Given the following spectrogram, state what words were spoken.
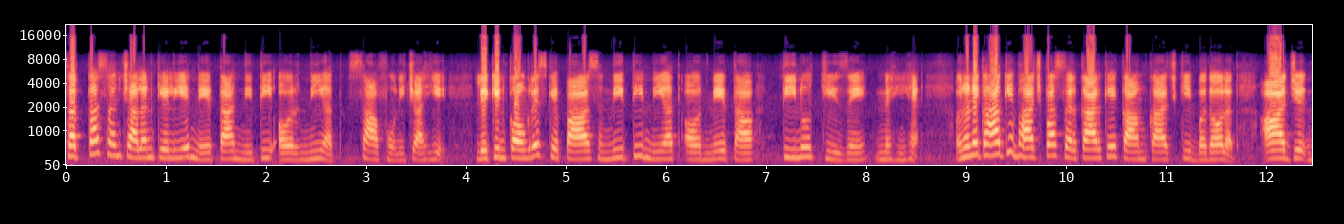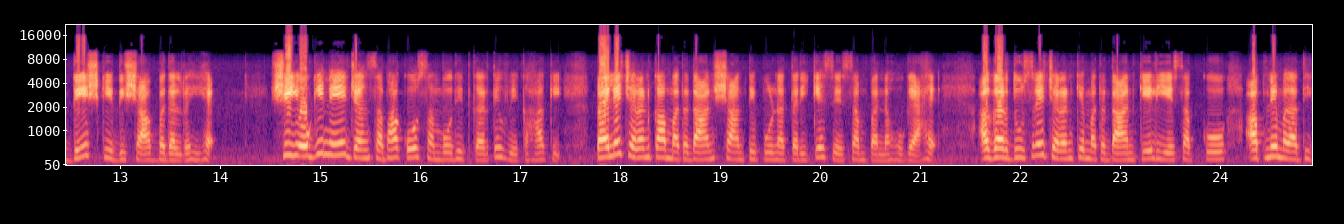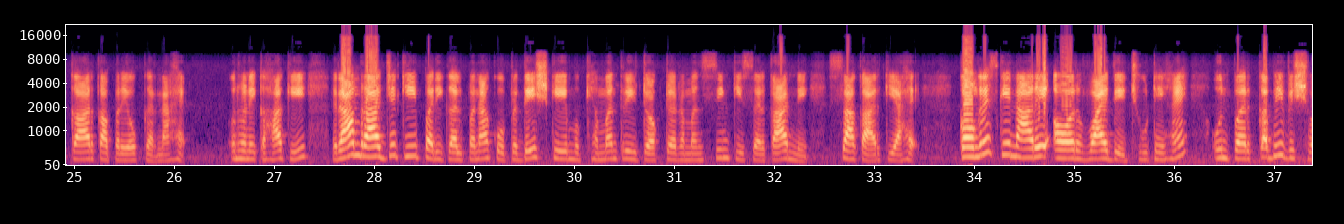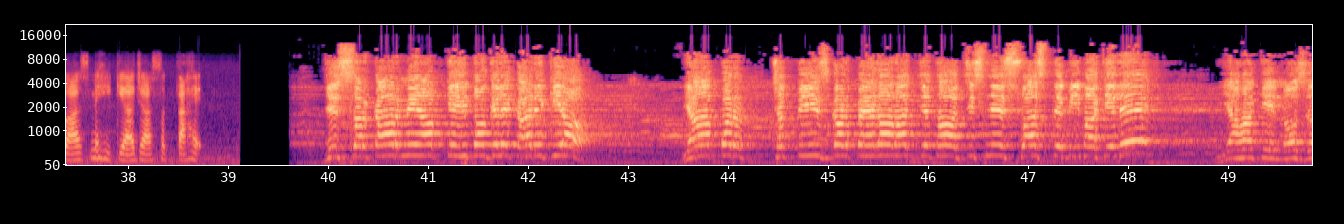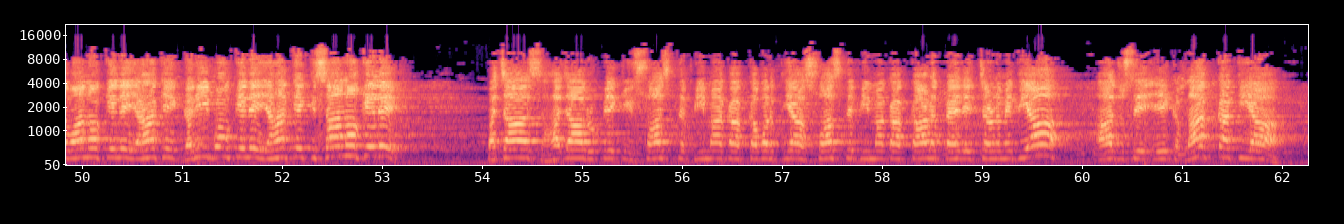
सत्ता संचालन के लिए नेता, नीति और नियत साफ़ होनी चाहिए, लेकिन कांग्रेस के पास नीति, नियत और नेता तीनों चीज़ें नहीं हैं। उन्होंने कहा कि भाजपा सरकार के कामकाज की बदौलत आज देश की दिशा बदल रही है श्री योगी ने जनसभा को संबोधित करते हुए कहा कि पहले चरण का मतदान शांतिपूर्ण तरीके से संपन्न हो गया है। अगर दूसरे चरण के मतदान के लिए सबको अपने मताधिकार का प्रयोग करना है। उन्होंने कहा कि राम राज्य की परिकल्पना को प्रदेश के मुख्यमंत्री डॉक्टर रमन सिंह की सरकार ने साकार किया है। कांग्रेस के नारे और वायदे झूठे हैं, उन पर कभी विश्वास नहीं किया जा सकता है। जिस सरकार ने आपके हितों के लिए कार्य किया, यहाँ पर छत्तीसगढ़ पहला राज्य था जिसने स्वास्थ्य बीमा के लिए, यहाँ के नौजवानों के लिए, यहाँ के गरीबों के लिए, यहाँ के किसानों के लिए पचास हज़ार रुपए की स्वास्थ्य बीमा का कवर किया, स्वास्थ्य बीमा का कार्ड पहले चरण में दिया, आज उसे एक लाख का किया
